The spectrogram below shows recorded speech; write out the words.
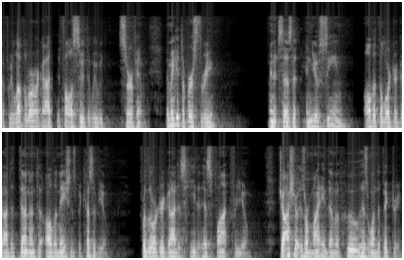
If we love the Lord our God, it follows suit that we would serve him. Then we get to verse 3, and it says that, And you have seen all that the Lord your God hath done unto all the nations because of you. For the Lord your God is he that has fought for you. Joshua is reminding them of who has won the victory.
